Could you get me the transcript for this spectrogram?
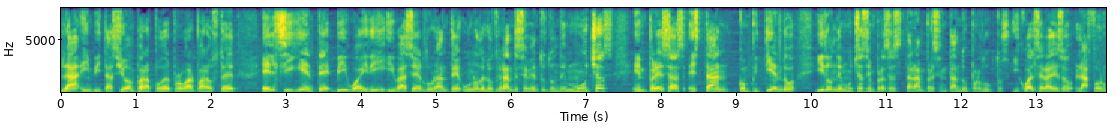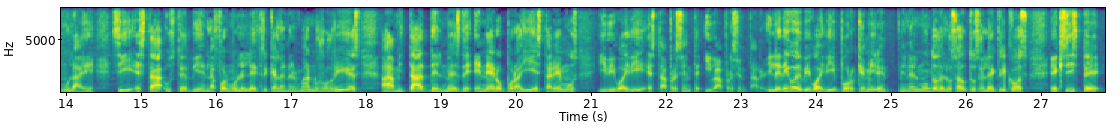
la invitación para poder probar para usted el siguiente BYD y va a ser durante uno de los grandes eventos donde muchas empresas están compitiendo y donde muchas empresas estarán presentando productos. ¿Y cuál será eso? La Fórmula E. Sí, está usted bien. La Fórmula Eléctrica en la Hermanos Rodríguez a mitad del mes de enero por ahí estaremos y BYD está presente y va a presentar. Y le digo de BYD porque miren, en el mundo de los autos eléctricos existe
